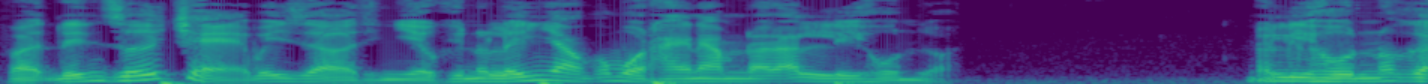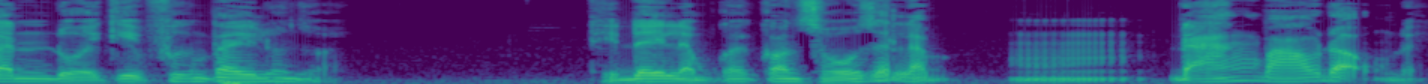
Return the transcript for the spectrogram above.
Và đến giới trẻ bây giờ thì nhiều khi nó lấy nhau có một, hai năm nó đã ly hôn rồi. Nó ly hôn nó gần đuổi kịp phương tây luôn rồi. Thì đây là một cái con số rất là đáng báo động đấy.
